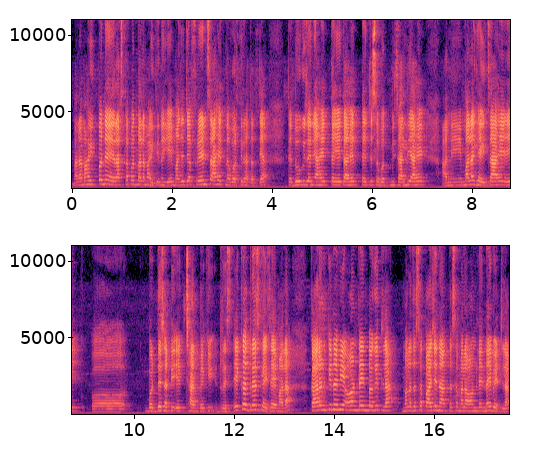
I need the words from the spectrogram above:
मला माहीत पण नाही रस्ता पण मला माहिती नाही आहे माझ्या ज्या फ्रेंड्स आहेत ना वरती राहतात त्या त्या दोघीजणी आहेत त्या येत आहेत त्यांच्यासोबत मी चालली आहे. आणि मला घ्यायचं आहे एक बड्डेसाठी एक छानपैकी ड्रेस एकच ड्रेस घ्यायचा आहे मला. कारण की ना मी ऑनलाईन बघितला. मला जसा पाहिजे ना तसा मला ऑनलाईन नाही भेटला.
